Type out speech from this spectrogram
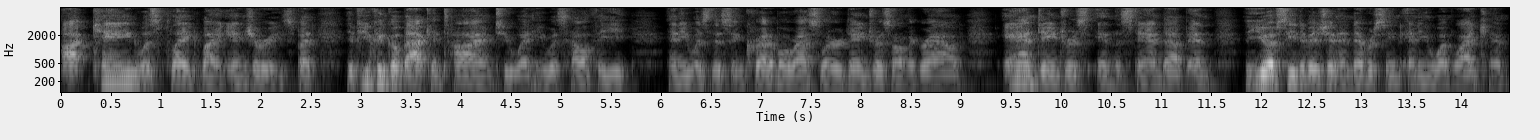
Uh, Cain was plagued by injuries, but if you could go back in time to when he was healthy and he was this incredible wrestler, dangerous on the ground and dangerous in the stand up, and the UFC division had never seen anyone like him.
